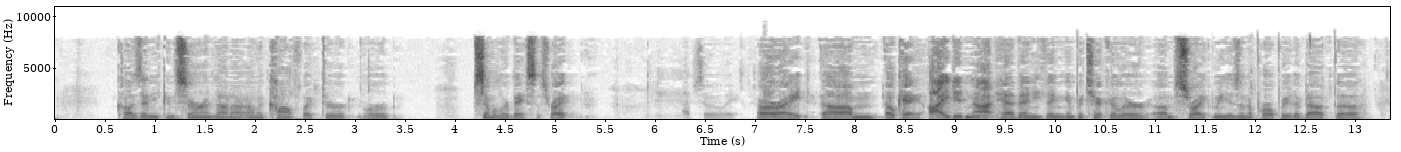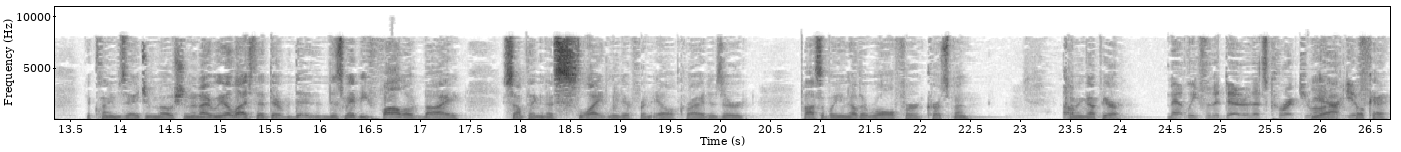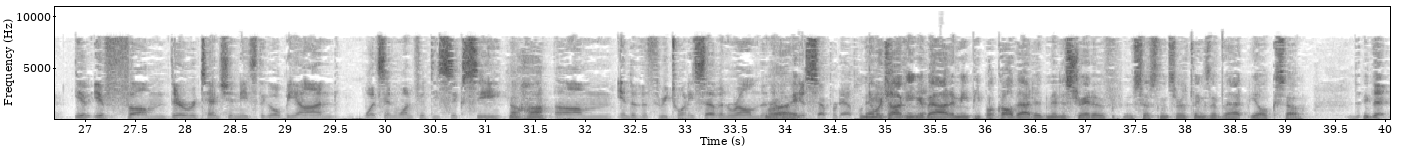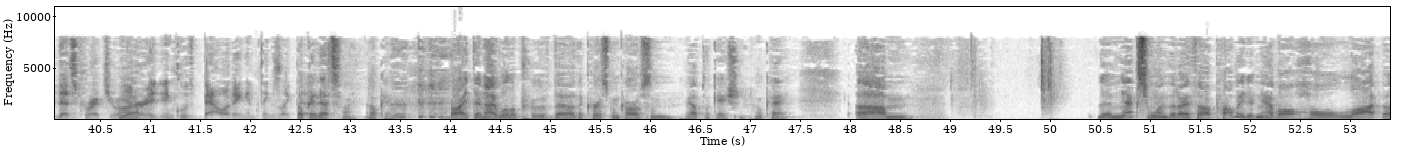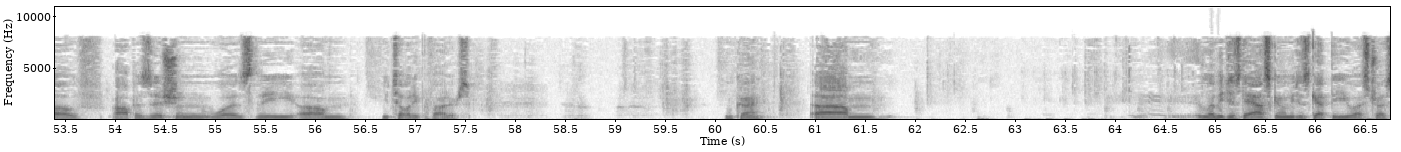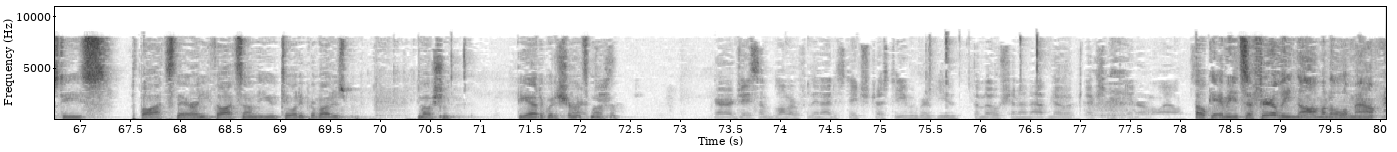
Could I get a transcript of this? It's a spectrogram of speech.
cause any concern on a, on a conflict or, or similar basis, right? Absolutely. All right. Um, okay. I did not have anything in particular um, strike me as inappropriate about the, the claims agent motion, and I realize that there, this may be followed by something in a slightly different ilk, right? Is there possibly another role for Kurtzman coming up here? Matt Lee for the debtor. That's correct, Your Yeah, Honor. If, okay. If, if um, their retention needs to go beyond what's in 156C Uh-huh. um, into the 327 realm, then there will be Right. a separate application. Then we're talking about, I mean, people call that administrative assistance or things of that ilk, so. Th- that- that's correct, Your Yeah. Honor. It includes balloting and things like that. Okay, that's fine. Okay. All right, then I will approve the, the Kurtzman Carson application, okay? Um, The next one that I thought probably didn't have a whole lot of opposition was the um, utility providers. Okay? Um, Let me just ask, let me just get the U.S. trustees' thoughts there. Any thoughts on the utility providers motion? The adequate assurance Sure. motion? Your Honor, Jason Blumberg for the United States trustee. We reviewed the motion and have no objection to interim allowance. Okay, I mean, it's a fairly nominal amount,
